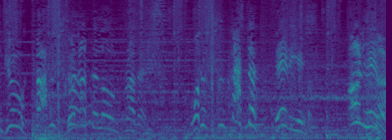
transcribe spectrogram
Don't you? Ha! You're not alone, brother. What? Faster! There he is! On him!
